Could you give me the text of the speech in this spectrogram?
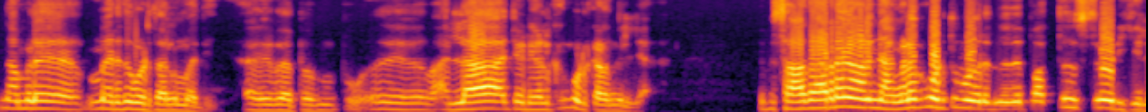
നമ്മൾ മരുന്ന് കൊടുത്താലും മതി. ഇപ്പം എല്ലാ ചെടികൾക്കും കൊടുക്കണമെന്നില്ല. ഇപ്പം സാധാരണ ഞങ്ങളൊക്കെ കൊടുത്തു പോരുന്നത് പത്ത് ദിവസത്തിന് ഒരിക്കൽ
